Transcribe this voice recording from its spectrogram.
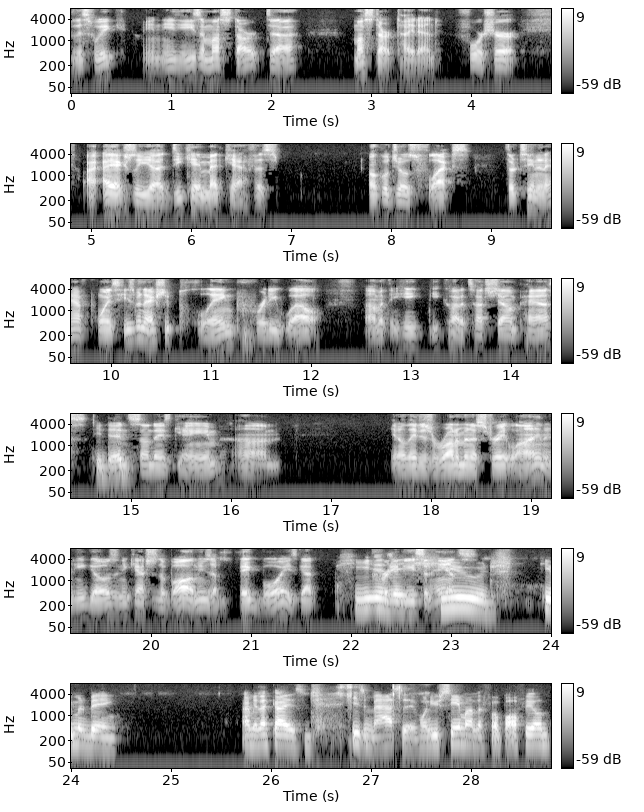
this week. I mean, he, he's a must start, uh, must start tight end for sure. I, I actually uh, DK Metcalf is Uncle Joe's flex, 13 and a half points. He's been actually playing pretty well. Um, I think he, he caught a touchdown pass He did. in. Sunday's game. Um, you know, they just run him in a straight line, and he goes and he catches the ball. I mean, he's a big boy. He's got He is Pretty a decent hands. huge human being. I mean, that guy is he's massive. When you see him on the football field,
